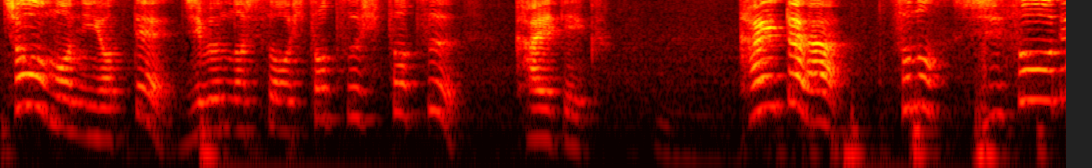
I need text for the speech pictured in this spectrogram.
聴聞によって自分の思想を一つ一つ変えていく。変えたらその思想で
